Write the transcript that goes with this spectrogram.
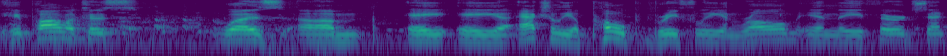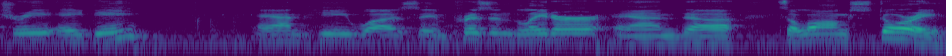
Hippolytus was um, a, a uh, actually a pope briefly in Rome in the third century A.D. And he was imprisoned later, and uh, it's a long story.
